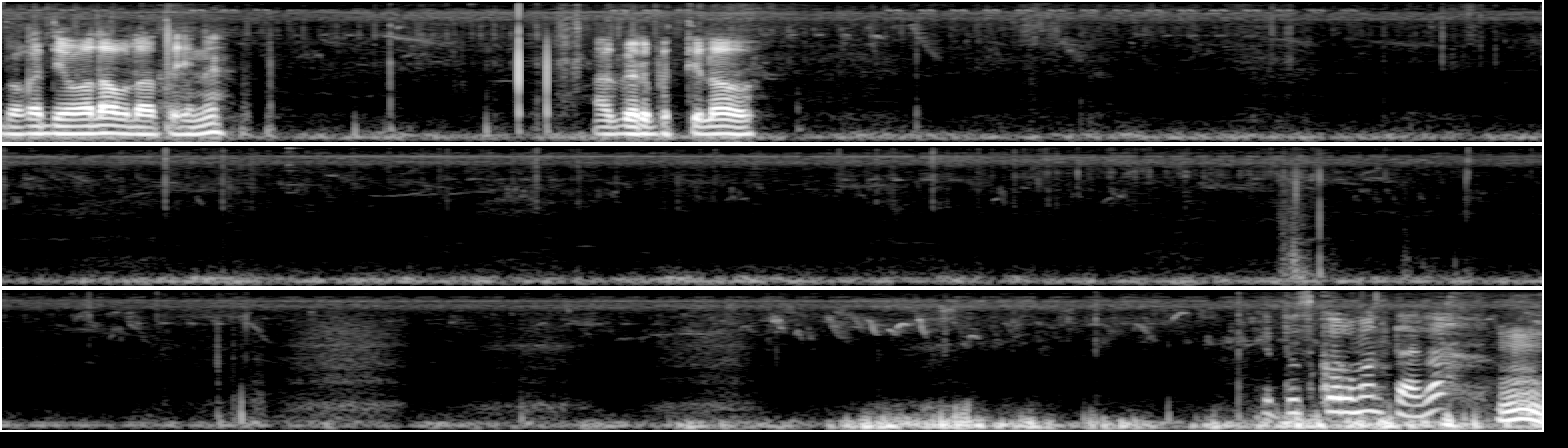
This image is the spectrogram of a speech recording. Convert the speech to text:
बघा देवा लावला आता हिनं. अगरबत्ती लाव. इथंच करू म्हणताय का? हम्म.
